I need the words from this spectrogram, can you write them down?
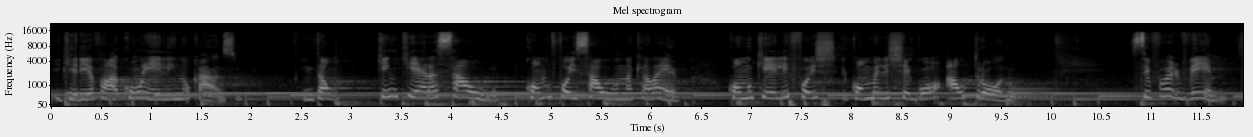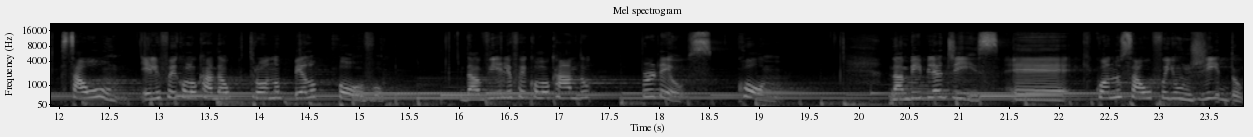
e queria falar com ele no caso. Então, quem que era Saul? Como foi Saul naquela época? Como que ele foi, como ele chegou ao trono? Se for ver, Saul, ele foi colocado ao trono pelo povo. Davi, ele foi colocado por Deus. Como? Na Bíblia diz é, que quando Saul foi ungido,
